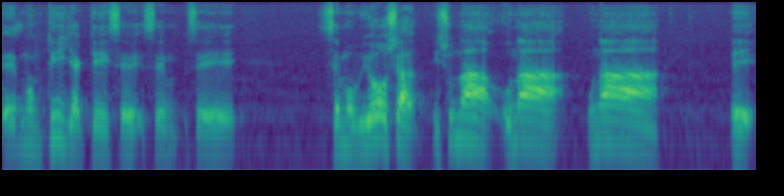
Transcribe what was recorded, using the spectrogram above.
eh, Montilla, que se, se, movió, o sea, hizo una, una, una eh,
